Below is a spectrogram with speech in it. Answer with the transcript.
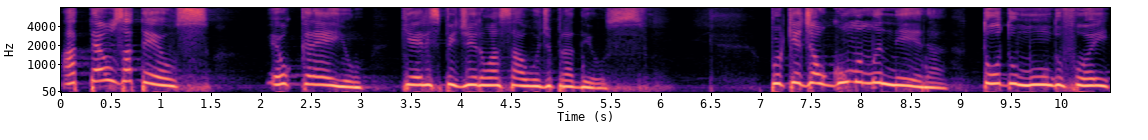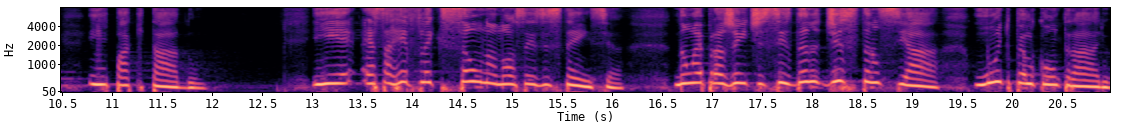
Até os ateus, eu creio que eles pediram a saúde para Deus. Porque de alguma maneira todo mundo foi impactado. E essa reflexão na nossa existência não é para a gente se distanciar, muito pelo contrário,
